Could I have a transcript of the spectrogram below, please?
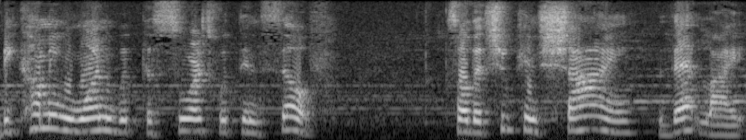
Becoming one with the source within self so that you can shine that light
